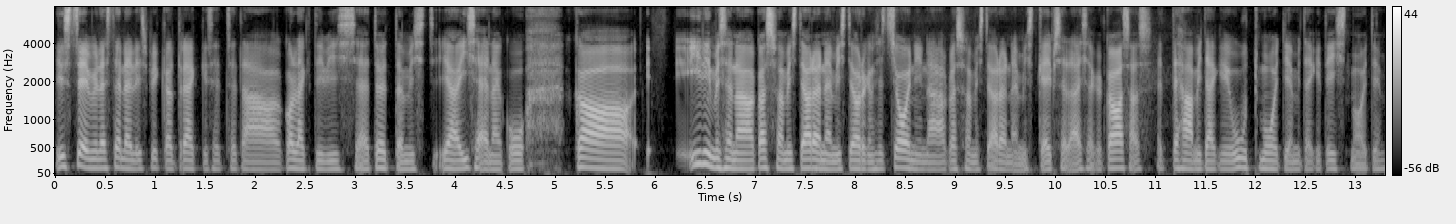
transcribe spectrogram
just see, millest Ene-Liis pikalt rääkis, et seda kollektiivis äh, töötamist ja ise nagu ka inimesena kasvamist ja arenemist ja organisatsioonina kasvamist ja arenemist käib selle asjaga kaasas, et teha midagi uutmoodi ja midagi teistmoodi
